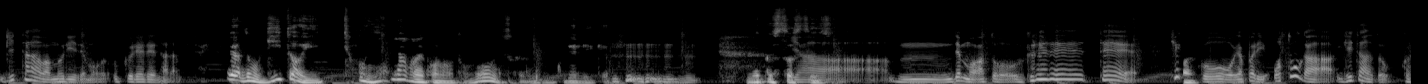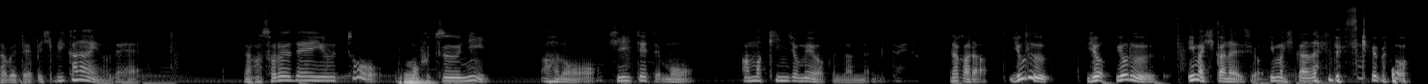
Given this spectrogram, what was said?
ギターは無理でもウクレレならみたいや、でもギター行ってもいいんじゃないかなと思うんですけどね、ウクレレ行けば。ネクストいステージ。うん、でもあと、ウクレレって結構やっぱり音がギターと比べてやっぱ響かないので、なんかそれで言うと、うんもう普通に、あの、弾いてても、あんま近所迷惑にならないみたいな。だから、夜、よ夜、今弾かないですよ。今弾かないですけど。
